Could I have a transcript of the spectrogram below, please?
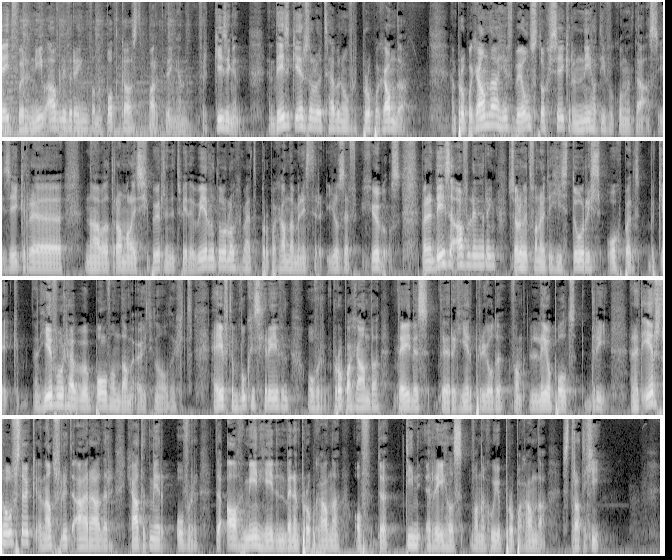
tijd voor een nieuwe aflevering van de podcast Marketing en Verkiezingen. En deze keer zullen we het hebben over propaganda. En propaganda heeft bij ons toch zeker een negatieve connotatie. Zeker uh, na wat er allemaal is gebeurd in de Tweede Wereldoorlog met propagandaminister Jozef Goebbels. Maar in deze aflevering zullen we het vanuit een historisch oogpunt bekijken. En hiervoor hebben we Paul van Damme uitgenodigd. Hij heeft een boek geschreven over propaganda tijdens de regeerperiode van Leopold III. En het eerste hoofdstuk, een absolute aanrader, gaat het meer over de algemeenheden binnen propaganda of de 10 regels van een goede propagandastrategie.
